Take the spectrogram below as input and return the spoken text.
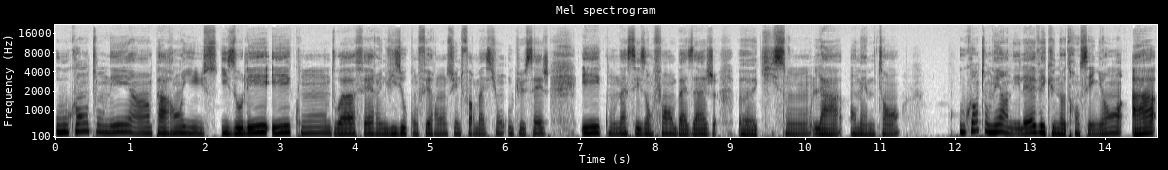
ou quand on est un parent isolé et qu'on doit faire une visioconférence, une formation ou que sais-je, et qu'on a ses enfants en bas âge euh, qui sont là en même temps, ou quand on est un élève et que notre enseignant a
